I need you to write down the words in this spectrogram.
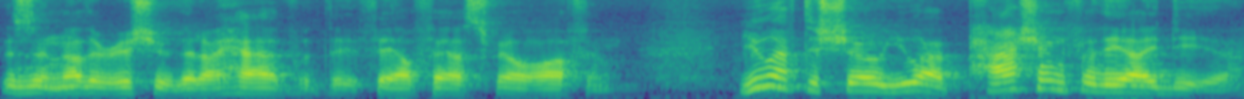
This is another issue that I have with the fail fast, fail often. You have to show you have passion for the idea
